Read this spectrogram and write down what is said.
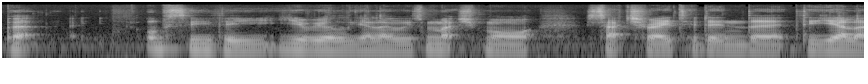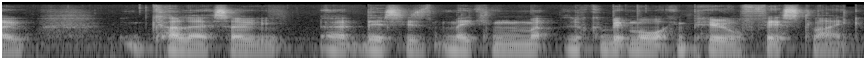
But obviously the Yriel yellow is much more saturated in the, the yellow color, so uh, this is making look a bit more Imperial Fist like.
